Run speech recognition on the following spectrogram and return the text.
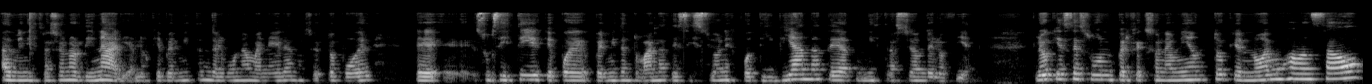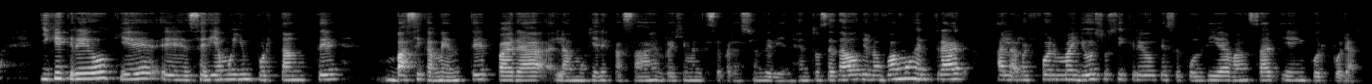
administración ordinaria, los que permiten de alguna manera, ¿no es cierto?, poder eh, subsistir, que permiten tomar las decisiones cotidianas de administración de los bienes. Creo que ese es un perfeccionamiento que no hemos avanzado y que creo que eh, sería muy importante básicamente para las mujeres casadas en régimen de separación de bienes. Entonces, dado que nos vamos a entrar a la reforma, yo eso sí creo que se podría avanzar e incorporar.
